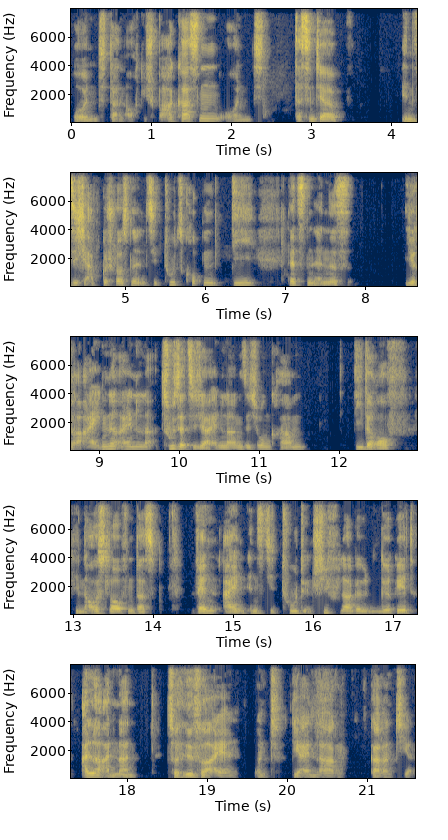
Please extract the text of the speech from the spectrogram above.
und dann auch die Sparkassen. Und das sind ja in sich abgeschlossene Institutsgruppen, die letzten Endes ihre eigene Einla zusätzliche Einlagensicherung haben, die darauf hinauslaufen, dass wenn ein Institut in Schieflage gerät, alle anderen zur Hilfe eilen und die Einlagen garantieren.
